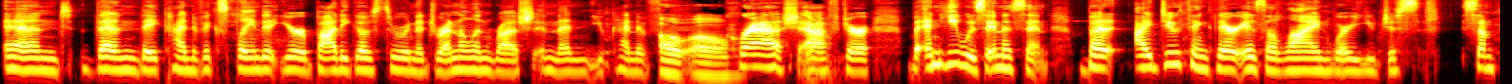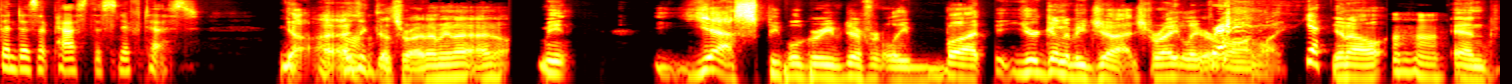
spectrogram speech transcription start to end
and then they kind of explained it. Your body goes through an adrenaline rush, and then you kind of Oh, oh. crash after. But and he was innocent. But I do think there is a line where you just something doesn't pass the sniff test. Yeah, I, I think that's right. I mean, I, I don't. I mean, yes, people grieve differently, but you're going to be judged rightly or Right. wrongly. Yeah. you know, Mhm. and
